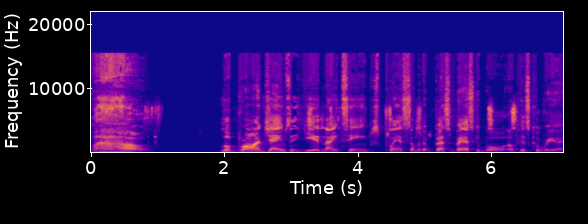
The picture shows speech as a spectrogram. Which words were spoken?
Wow. LeBron James in year 19 was playing some of the best basketball of his career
